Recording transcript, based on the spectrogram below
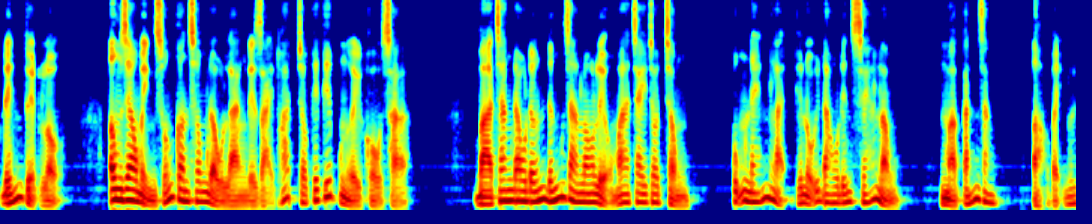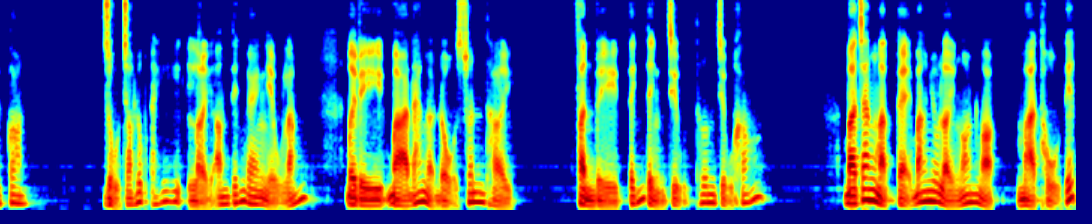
đến tuyệt lộ. Ông gieo mình xuống con sông đầu làng để giải thoát cho cái kiếp người khổ sở. Bà trang đau đớn đứng ra lo liệu ma chay cho chồng, cũng nén lại cái nỗi đau đến xé lòng mà cắn răng, ở vậy nuôi con. Dù cho lúc ấy lời ông tiếng ve nhiều lắm, bởi vì bà đang ở độ xuân thời phần vì tính tình chịu thương chịu khó. Bà trang mặc kệ bao nhiêu lời ngon ngọt mà thủ tiết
